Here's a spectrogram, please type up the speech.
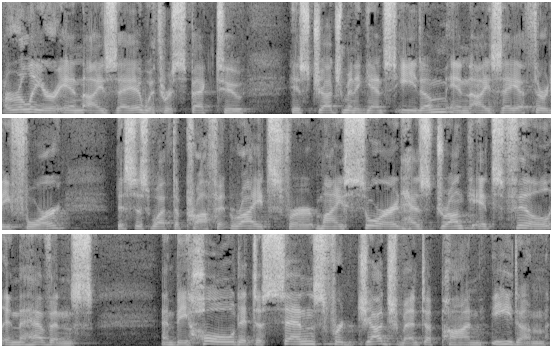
Earlier in Isaiah, with respect to his judgment against Edom in Isaiah 34. This is what the prophet writes For my sword has drunk its fill in the heavens, and behold, it descends for judgment upon Edom,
